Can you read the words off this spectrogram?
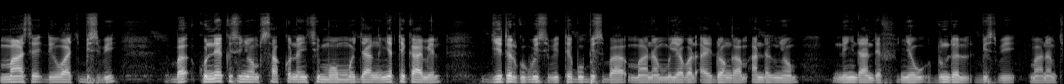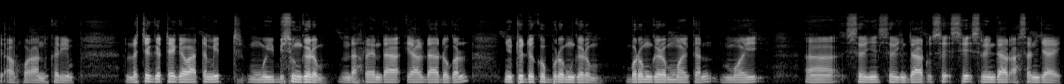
maase di wàcc bis bi. Ba ku nekk si ñoom sàkku nañ si moom mu jàng ñetti kaamil jiital ko bis bi te bu bis ba maanaam mu yebal ay dongaam ànd ak ñoom ni ñu daan def ñëw dundal bis bi maanaam ci alxuraanu karim la ca tegewaat tamit muy bisu ngërëm. Ndax ren daa yàlla daa dogal ñu tudde ko borom ngërëm. Borom ngërëm mooy kan? Mooy sëriñ sëriñ daaru sëriñ daaru Asan Njaay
